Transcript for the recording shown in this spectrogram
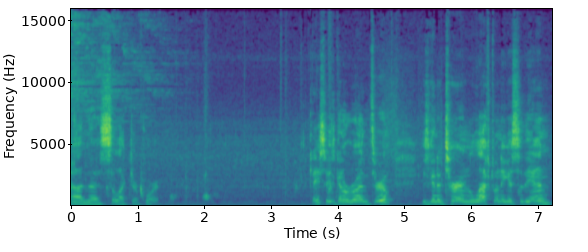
on the selector port. Okay, so he's going to run through. He's going to turn left when he gets to the end,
